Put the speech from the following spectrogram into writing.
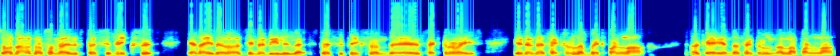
ஸோ அதனால தான் சொன்னேன். இது ஸ்பெசிஃபிக்ஸ் ஏன்னா இதெல்லாம் சின்ன டீல் இல்லை. ஸ்பெசிஃபிக்ஸ் வந்து செக்டர் வைஸ் என்னென்ன செக்டரில் பெட் பண்ணலாம்? ஓகே எந்த செக்டரில் நல்லா பண்ணலாம்?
